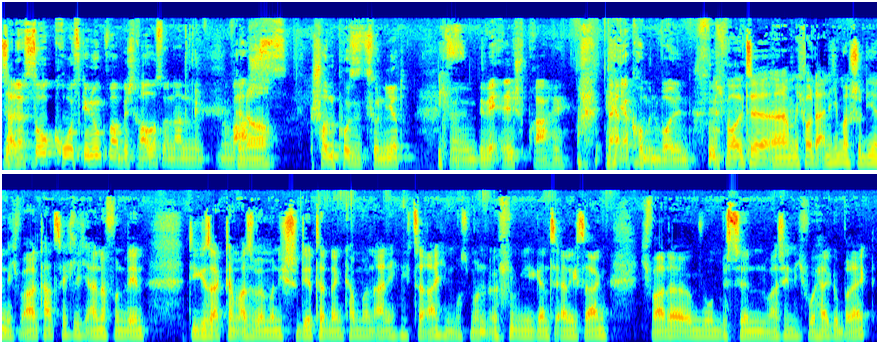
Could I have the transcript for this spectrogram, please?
weil das so groß genug war, bist raus und dann war genau. schon positioniert ich, äh, BWL-Sprache daherkommen wollen. Ich wollte, ähm, ich wollte eigentlich immer studieren. Ich war tatsächlich einer von denen, die gesagt haben, also wenn man nicht studiert hat, dann kann man eigentlich nichts erreichen, muss man irgendwie ganz ehrlich sagen. Ich war da irgendwo ein bisschen, weiß ich nicht, woher geprägt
